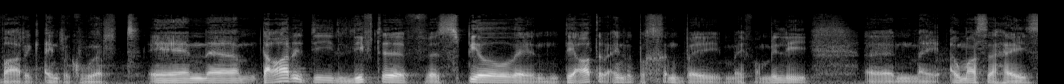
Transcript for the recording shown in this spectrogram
waar ek eintlik hoort. En ehm um, daar het die liefde vir speel en teater eintlik begin by my familie en my ouma se huis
